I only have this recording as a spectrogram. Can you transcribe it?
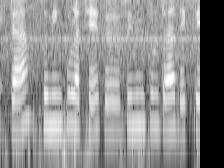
একটা সুইমিং পুল আছে। তো সুইমিং পুলটা দেখতে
